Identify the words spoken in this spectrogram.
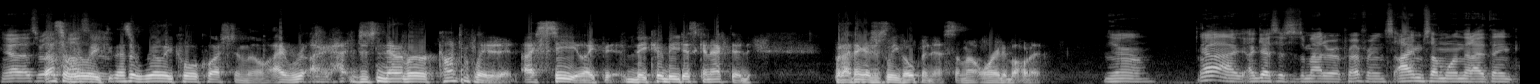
Yeah, that's really that's a really that's a really cool question though. I, re- I just never contemplated it. I see like they, they could be disconnected, but I think I just leave openness. I'm not worried about it. Yeah. Yeah, I, I guess this is a matter of preference. I'm someone that I think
